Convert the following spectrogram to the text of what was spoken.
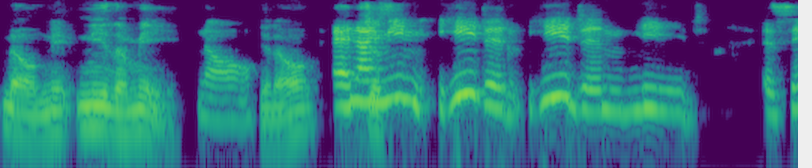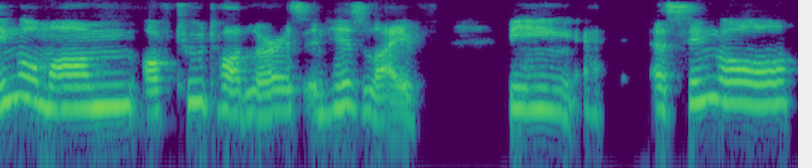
No, ne- neither me. no You know. and i mean he didn't he didn't need a single mom of two toddlers in his life being a single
